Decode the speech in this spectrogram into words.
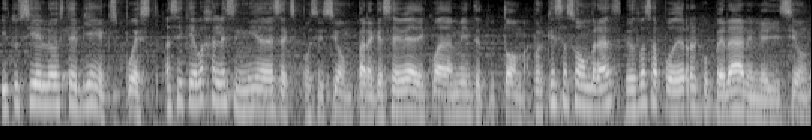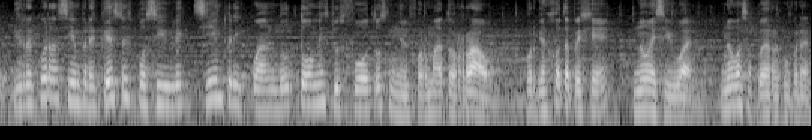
y tu cielo esté bien expuesto. Así que bájale sin miedo a esa exposición para que se vea adecuadamente tu toma, porque esas sombras los vas a poder recuperar en la edición. Y recuerda siempre que esto es posible siempre y cuando tomes tus fotos en el formato RAW porque en JPG no es igual, no vas a poder recuperar.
